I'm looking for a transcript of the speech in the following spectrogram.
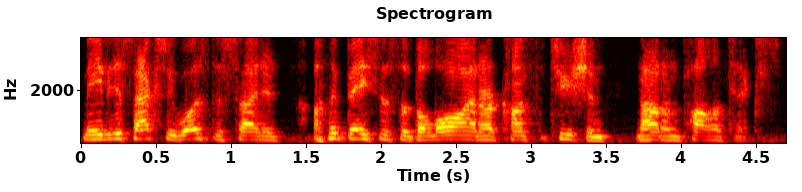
maybe this actually was decided on the basis of the law and our Constitution, not on politics.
